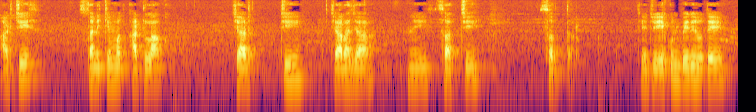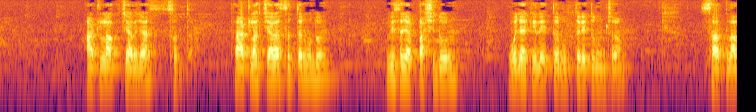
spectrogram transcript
आठची स्थानिक किंमत आठ लाख चारची चार हजार आणि सातची सत्तर. त्यांची एकूण बेरीज होते आठ लाख चार हजार सत्तर. तर आठ लाख चार सत्तरमधून वीस हजार पाचशे दोन वजा केले तर उत्तर येतं तुमचं सात लाख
